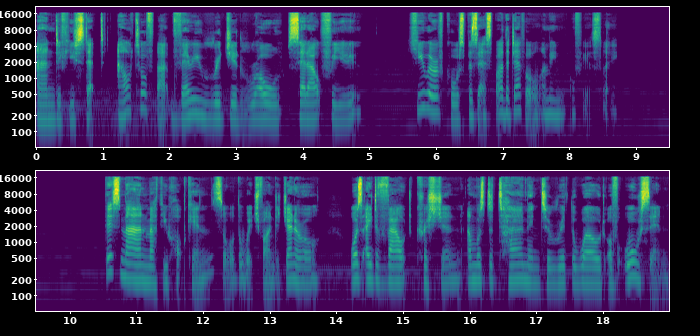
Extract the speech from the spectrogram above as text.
And if you stepped out of that very rigid role set out for you, you were, of course, possessed by the devil. I mean, obviously. This man, Matthew Hopkins, or the Witchfinder General, was a devout Christian and was determined to rid the world of all sin.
